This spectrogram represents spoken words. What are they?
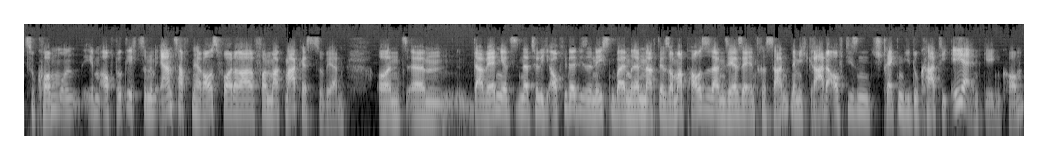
zu kommen und eben auch wirklich zu einem ernsthaften Herausforderer von Marc Marquez zu werden. Und ähm, da werden jetzt natürlich auch wieder diese nächsten beiden Rennen nach der Sommerpause dann sehr, sehr interessant, nämlich gerade auf diesen Strecken, die Ducati eher entgegenkommen.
